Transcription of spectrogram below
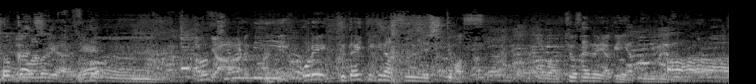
十勝はねあのちなみに、俺、具体的な数字知ってます。あの、共済の役員やってる。あ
